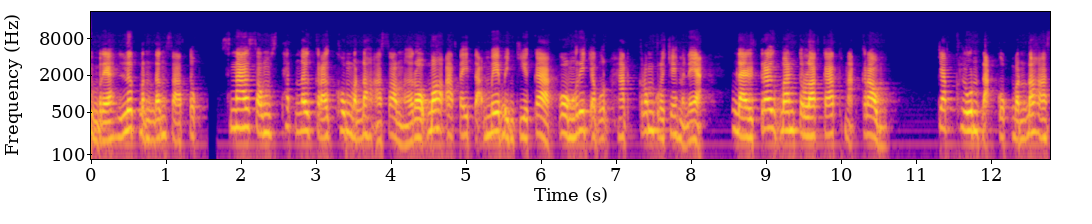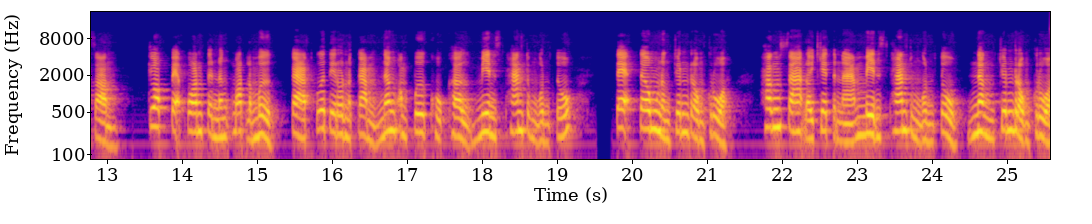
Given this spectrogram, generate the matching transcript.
ជម្រះលើកបណ្ដឹងសារទុកស្នើសុំស្ថិតនៅក្រៅឃុំបណ្ដោះអាសន្នរបស់អតីតមេបញ្ជាការកងរាជអាវុធហត្ថក្រុមក្រចេះម្នាក់ដែលត្រូវបានតុលាការថ្នាក់ក្រោមចាប់ខ្លួនដាក់គុកបណ្ដោះអាសន្នជាប់ពាក់ព័ន្ធទៅនឹងបទល្មើស ការធ្វើទារុណកម្មនិងអំពើឃោឃៅមានស្ថានទម្ងន់ទោសតេតងនឹងជនរងគ្រោះហិង្សាដោយចេតនាមានស្ថានទម្ងន់ទោសនិងជនរងគ្រោះ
